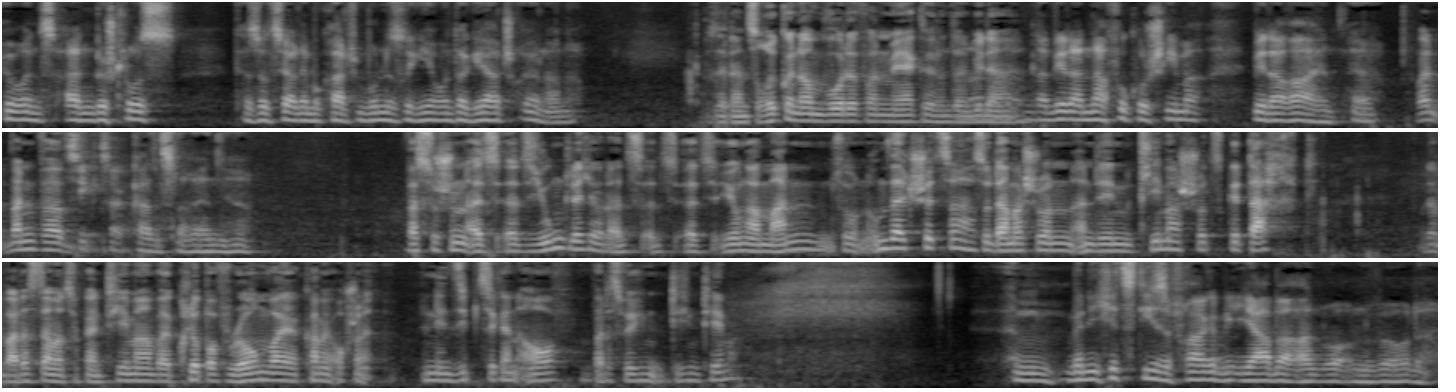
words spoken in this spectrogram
Übrigens ein Beschluss der sozialdemokratischen Bundesregierung unter Gerhard Schröder. Ne? Bis er dann zurückgenommen wurde von Merkel und dann wieder. Dann wieder nach Fukushima wieder rein. Ja. Wann, wann war. Zickzack-Kanzlerin, ja. Warst du schon als, als Jugendlicher oder als, als, als junger Mann so ein Umweltschützer? Hast du damals schon an den Klimaschutz gedacht? Oder war das damals noch kein Thema? Weil Club of Rome war ja, kam ja auch schon in den 70ern auf. War das für dich ein Thema? Ähm, wenn ich jetzt diese Frage mit Ja beantworten würde,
